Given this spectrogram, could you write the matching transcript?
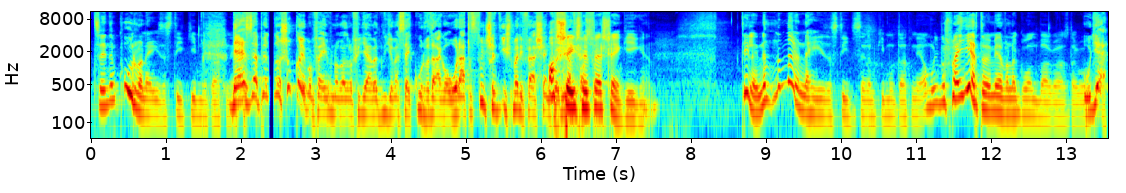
szerintem kurva nehéz ezt így kimutatni. De ezzel például sokkal jobban felhív magadra a figyelmet, mint hogyha veszel egy kurva drága órát, azt úgy sem ismeri fel senki. azt hogy se ismeri fel senki, igen. Tényleg, nem, nem, nagyon nehéz ezt így szerintem kimutatni. Amúgy most már értem, hogy miért vannak gondba a gazdagok. Ugye?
